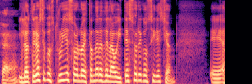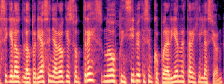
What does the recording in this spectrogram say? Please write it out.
Claro. Y lo anterior se construye sobre los estándares de la OIT sobre conciliación. Eh, así que la, la autoridad señaló que son tres nuevos principios que se incorporarían en esta legislación,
